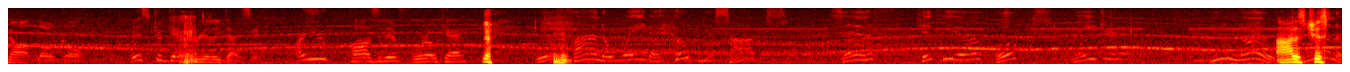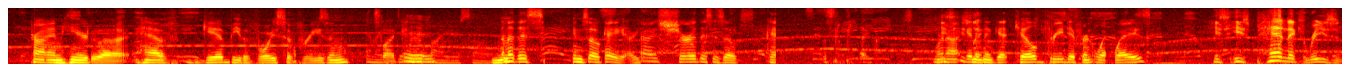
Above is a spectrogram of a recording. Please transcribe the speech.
not local. This could get really dicey. Are you positive we're okay? We'll find a way to help you, Socks. Zeph, Tithia, Hooks, Major. You know. I was just none of them trying here to uh, have did. Gib be the voice of reason. It's like none of this seems okay. Are you guys sure this is okay? Like, we're not He's going to get killed three different ways. He's he's panicked reason.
